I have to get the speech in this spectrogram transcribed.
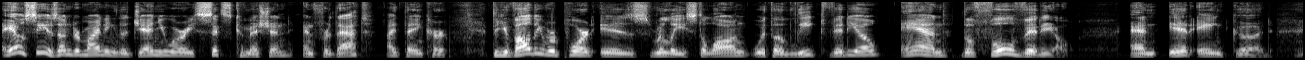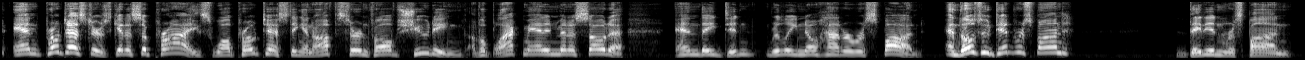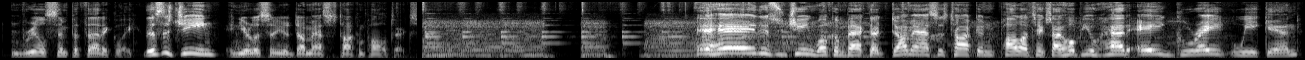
AOC is undermining the January 6th Commission, and for that, I thank her. The Uvalde report is released along with a leaked video and the full video, and it ain't good. And protesters get a surprise while protesting an officer involved shooting of a black man in Minnesota, and they didn't really know how to respond. And those who did respond, they didn't respond real sympathetically. This is Gene, and you're listening to Dumbasses Talking Politics. Hey, hey, this is Gene. Welcome back to Dumbasses Talking Politics. I hope you had a great weekend.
